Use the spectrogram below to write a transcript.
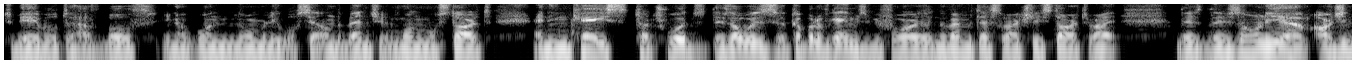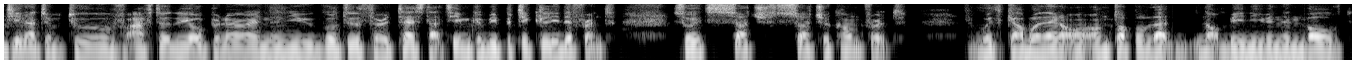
to be able to have both. You know, one normally will sit on the bench and one will start. And in case touch wood, there's always a couple of games before November test will actually start, right? There's there's only um, Argentina to to after the opener, and then you go to the third test. That team could be particularly different. So it's such such a comfort with Carbonel on, on, top of that not being even involved.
